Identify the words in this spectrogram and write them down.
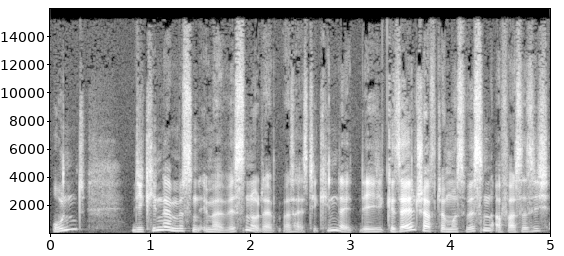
Und die Kinder müssen immer wissen, oder was heißt die Kinder? Die Gesellschafter muss wissen, auf was er sich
